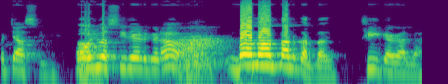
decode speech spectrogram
85 ਹੋ। ਜੂ 80 ਰੇਟ ਕਿਹੜਾ? ਬਾ ਮਾਨਤਾਨ ਕਰ ਦਾਂਗੇ। ਠੀਕ ਹੈ ਗੱਲ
